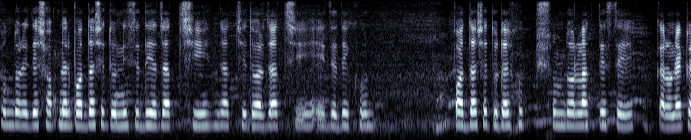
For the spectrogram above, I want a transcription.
সুন্দর এই যে স্বপ্নের পদ্মা সেতুর নিচে দিয়ে যাচ্ছি যাচ্ছি তো আর যাচ্ছি। এই যে দেখুন, পদ্মা সেতুটা খুব সুন্দর লাগতেছে। কারণ একটা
